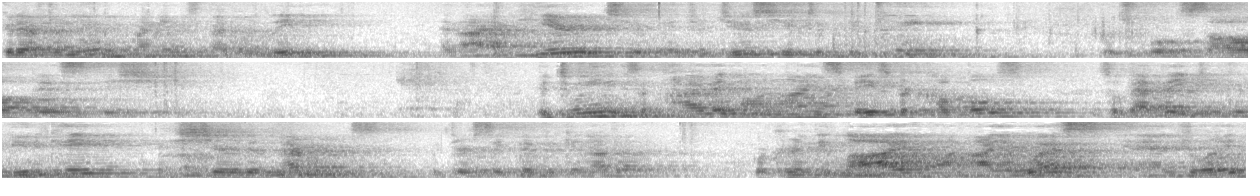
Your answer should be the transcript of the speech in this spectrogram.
Good afternoon, my name is Edward Lee, and I am here to introduce you to Between, which will solve this issue. Between is a private online space for couples so that they can communicate and share their memories with their significant other. We're currently live on iOS and Android,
